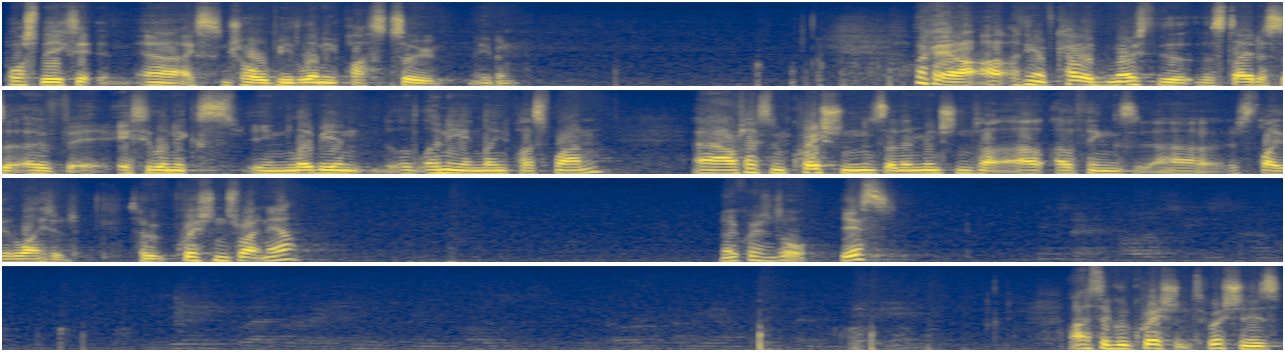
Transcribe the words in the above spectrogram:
possibly access, control will be Lenny plus 2 even. Okay, I, I, think I've covered most of the, the status of SE Linux in Lenny and Lenny plus 1. Uh, I'll take some questions and then mention other things uh, slightly related. So questions right now? No questions at all? Yes? That's a good question. The question is,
